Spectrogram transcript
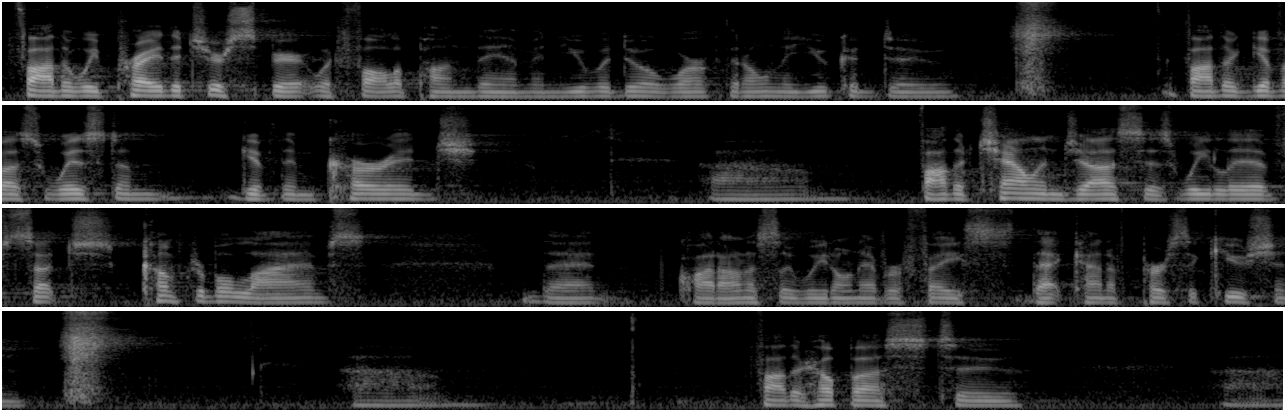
Father, we pray that your Spirit would fall upon them and you would do a work that only you could do. Father, give us wisdom, give them courage. Um, Father, challenge us as we live such comfortable lives that, quite honestly, we don't ever face that kind of persecution. Um, Father, help us to uh,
